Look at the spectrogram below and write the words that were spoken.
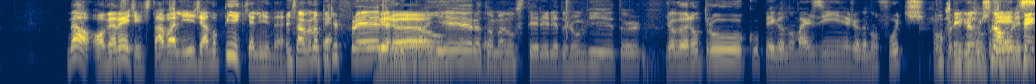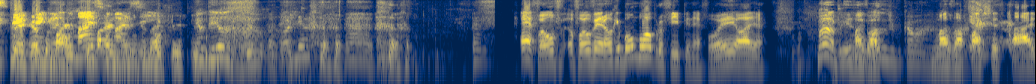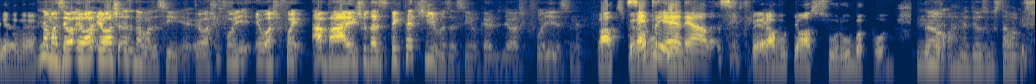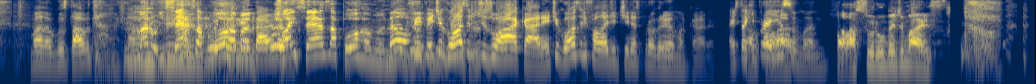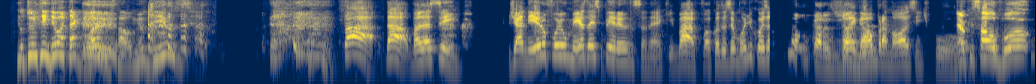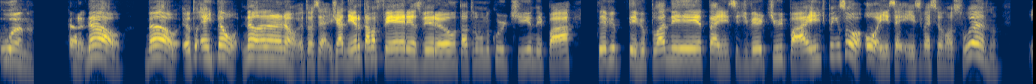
Não, obviamente, a gente tava ali já no pique ali, né? A gente tava no pique férias, ali, verão. praieira, tomando uns tererê do João Vitor. Jogando um truco, pegando um marzinho, jogando um fute. Opa, Pegando, gente, não, tênis, pe- pe- pegando pegando, mais mais, que Marzinho, Marzinho. né, Meu Deus, eu, olha. É, foi um, foi um verão que bombou pro FIP, né? Foi, olha. Mano, por que vocês Mas, gostam ó, de ficar... Mas a faixa etária, né? Não, mas eu, eu, eu acho. Não, mas assim, eu acho que foi. Eu acho que foi abaixo das expectativas, assim, eu quero. Eu acho que foi isso, né? Ah, tu esperava Sempre o quê? é, né, Alan? Sempre é. Esperava o que? Uma suruba, porra. Não, ai meu Deus, o Gustavo. Mano, o Gustavo tá muito. Mano, encerra essa porra, mano. retardado. Só encerra essa porra, mano. Não, Meu Deus, Felipe, a gente gosta de te zoar, cara. A gente gosta de falar de ti nesse programa, cara. A gente tá aqui Ah, pra falar- isso, mano. Falar suruba é demais. Não, tu entendeu até agora, Gustavo? Meu Deus. Tá, tá, mas assim. Janeiro foi o mês da esperança, né? Que bah, aconteceu um monte de coisa Não, cara, já legal pra nós, assim, tipo. É o que salvou o ano. Cara, Não, Não, eu tô. É, então, não, não, não, não. Eu tô assim, janeiro tava férias, verão, tava todo mundo curtindo e pá. Teve, teve o planeta, a gente se divertiu e pá, e a gente pensou, ô, oh, esse, esse vai ser o nosso ano.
